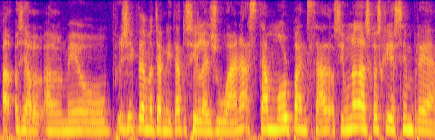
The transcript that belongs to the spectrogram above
o sigui, el, el meu projecte de maternitat, o sigui, la Joana, està molt pensada, o sigui, una de les coses que jo sempre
